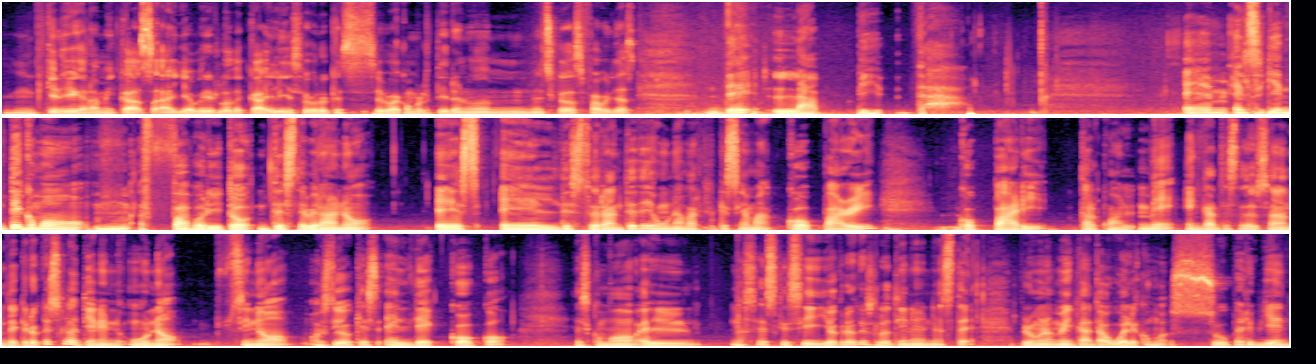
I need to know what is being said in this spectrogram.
mm, quiero llegar a mi casa y abrirlo de Kylie. Seguro que se va a convertir en una de mis cosas favoritas de la vida. Em, el siguiente como mm, favorito de este verano es el desodorante de una marca que se llama Copari. Copari tal cual. Me encanta este desodorante. Creo que solo tienen uno. Si no, os digo que es el de coco. Es como el... No sé, es que sí, yo creo que solo tienen este. Pero bueno, me encanta. Huele como súper bien.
